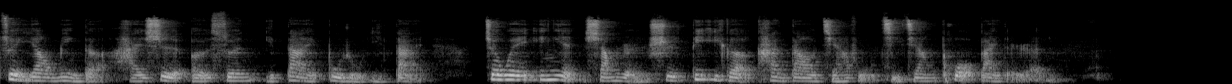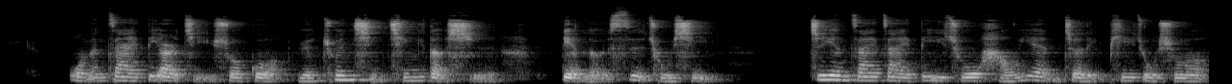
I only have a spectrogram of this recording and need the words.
最要命的还是儿孙一代不如一代。这位鹰眼商人是第一个看到贾府即将破败的人。我们在第二集说过，元春省亲的时，点了四出戏。脂砚斋在第一出豪宴这里批注说：“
